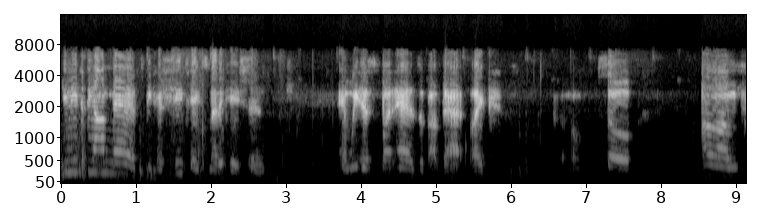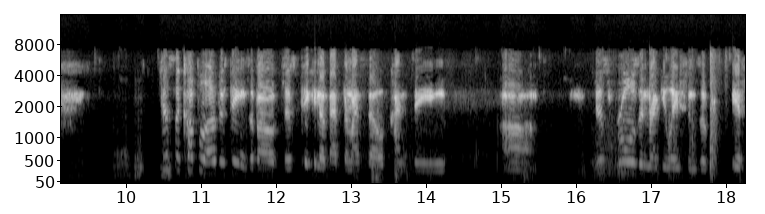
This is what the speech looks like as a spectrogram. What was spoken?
you need to be on meds because she takes medication," and we just butt heads about that. Like. So, um, just a couple other things about just picking up after myself, kind of thing. Um, just rules and regulations of if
